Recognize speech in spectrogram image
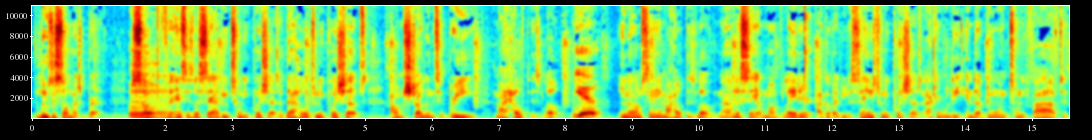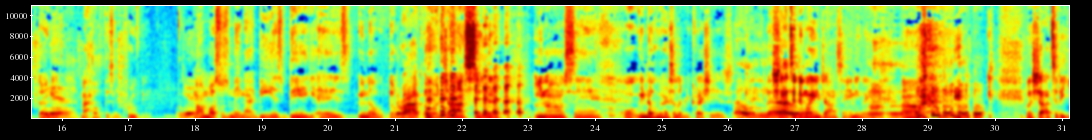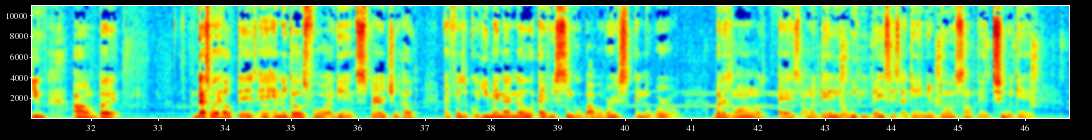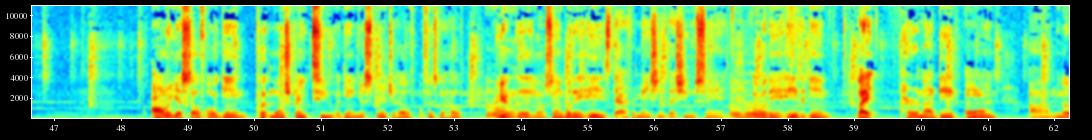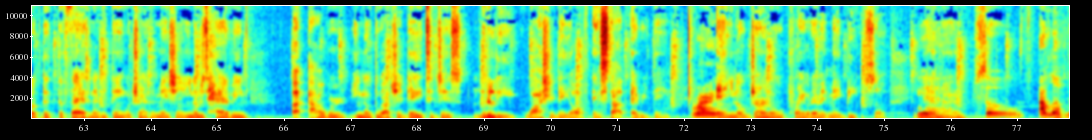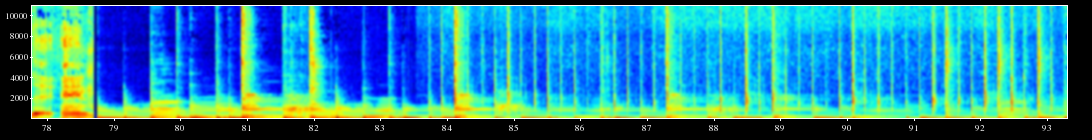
losing so much breath. Mm. So, for instance, let's say I do 20 push ups. If that whole 20 push ups I'm struggling to breathe, my health is low. Yeah. You know what I'm saying? My health is low. Now, let's say a month later, I go back to do the same 20 push ups, I can really end up doing 25 to 30. Yeah. My health is improving. Yeah. My muscles may not be as big as, you know, The, the Rock, Rock, or John Cena. you know what I'm saying? Well, we know who her celebrity crush is. Oh, okay. No. Look, shout out to Dwayne Johnson anyway. Um, well, shout out to the you. Um, but that's what health is and, and it goes for again spiritual health and physical you may not know every single bible verse in the world but as long as on a daily or weekly basis again you're doing something to again armor yourself or again put more strength to again your spiritual health or physical health right. you're good you know what i'm saying whether it is the affirmations that she was saying mm-hmm. or whether it is again like her and i did on um, you know, the the fast and everything with transformation, you know, just having an hour, you know, throughout your day to just literally wash your day off and stop everything. Right. And, you know, journal, pray, whatever it may be. So yeah, yeah man. So I love that. And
